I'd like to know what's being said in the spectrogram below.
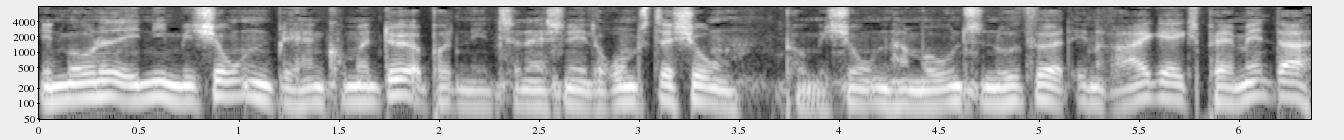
En måned inde i missionen blev han kommandør på den internationale rumstation. På missionen har Mogensen udført en række eksperimenter.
